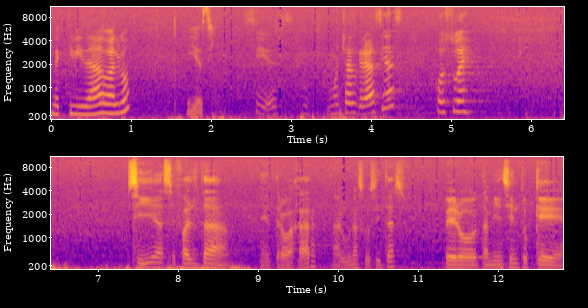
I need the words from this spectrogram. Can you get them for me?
de actividad o algo, y así. Sí es. Muchas gracias. Josué. Sí, hace falta eh, trabajar algunas cositas, pero también siento que,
